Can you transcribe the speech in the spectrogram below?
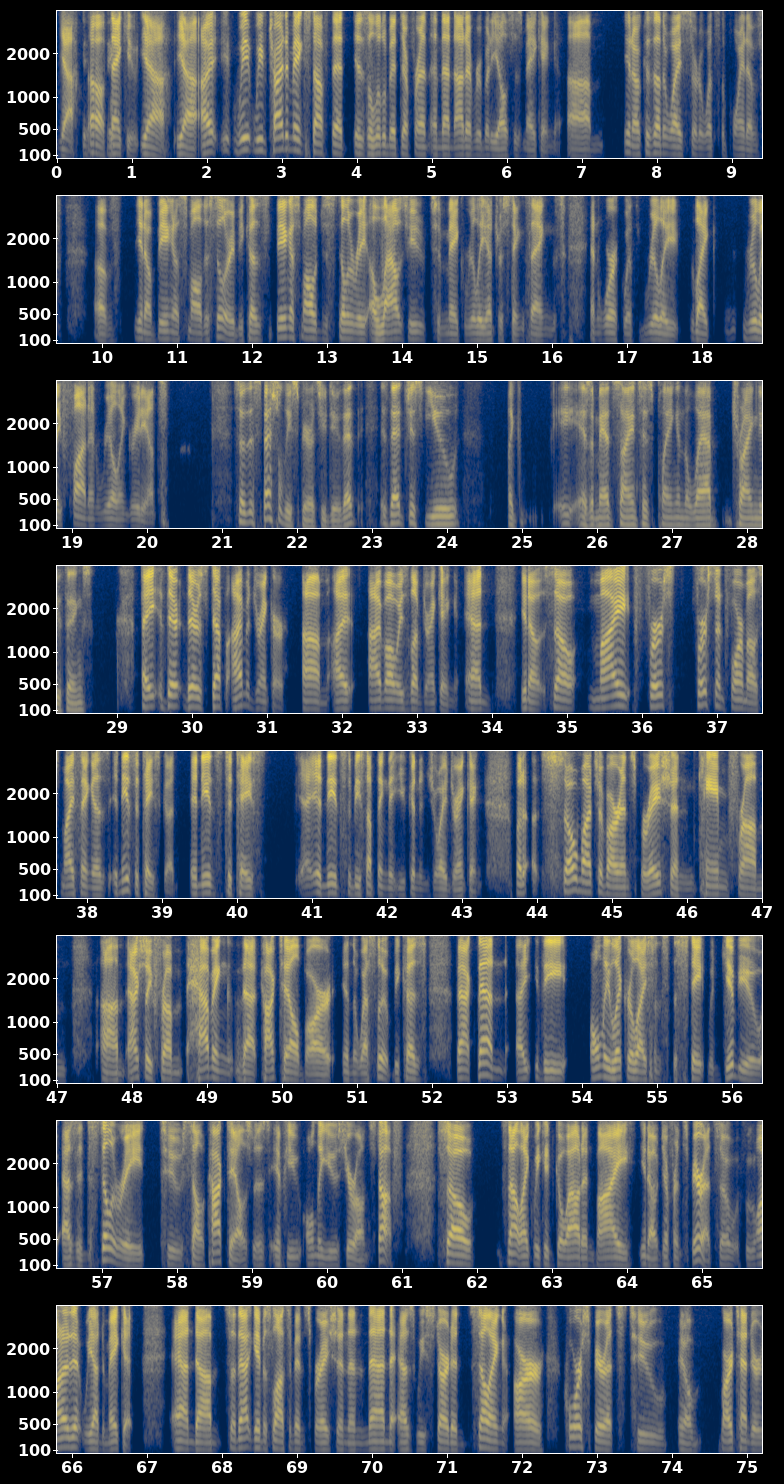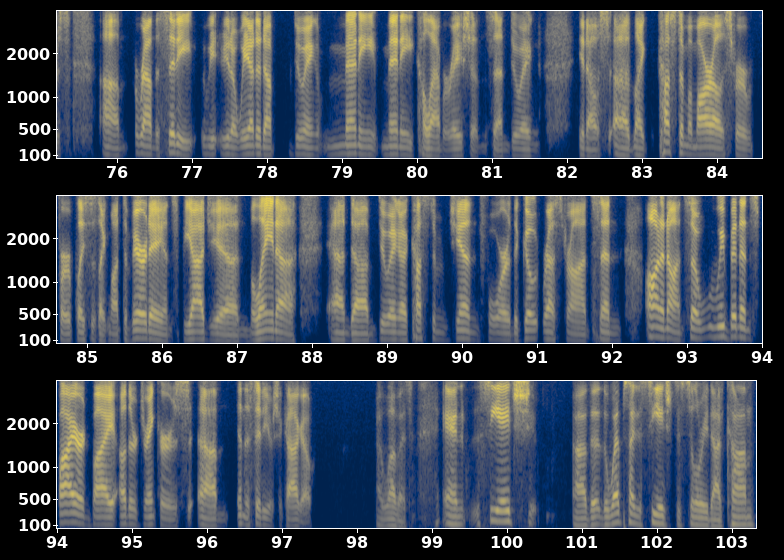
Yeah. Oh, thank you. Yeah, yeah. I we we've tried to make stuff that is a little bit different and that not everybody else is making. Um, you know because otherwise sort of what's the point of of you know being a small distillery? Because being a small distillery allows you to make really interesting things and work with really like really fun and real ingredients. So the specialty spirits you do that is that just you like as a mad scientist playing in the lab trying new things? I, there there's def i'm a drinker. Um, i i've always loved drinking. And you know so my first first and foremost, my thing is it needs to taste good. It needs to taste it needs to be something that you can enjoy drinking. But uh, so much of our inspiration came from um, actually from having that cocktail bar in the West Loop because back then the only liquor license the state would give you as a distillery to sell cocktails was if you only used your own stuff. So it's not like we could go out and buy you know different spirits. So if we wanted it we had to make it. And um, so that gave us lots of inspiration. And then as we started selling our core spirits to you know bartenders um, around the city we you know we ended up doing many many collaborations and doing you know uh, like custom amaros for for places like monteverde and spiaggia and Balena and uh, doing a custom gin for the goat restaurants and on and on. So we've been inspired by other drinkers um, in the city of chicago. I love it. And ch uh, the, the website is chdistillery.com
